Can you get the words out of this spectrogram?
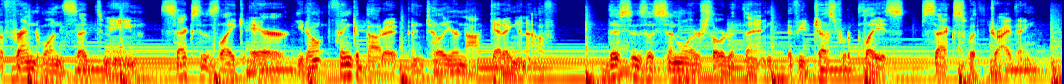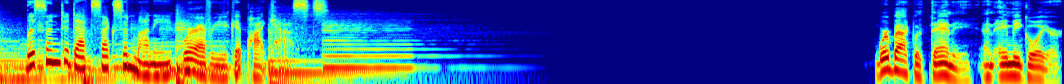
A friend once said to me, Sex is like air. You don't think about it until you're not getting enough. This is a similar sort of thing if you just replace sex with driving. Listen to Death, Sex, and Money wherever you get podcasts. We're back with Dani and Amy Goyer,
